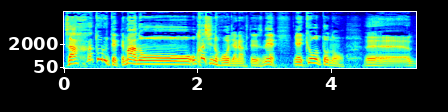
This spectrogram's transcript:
ザッハトルテって、まあ、あのーお菓子の方じゃなくてですね、京都の、えー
